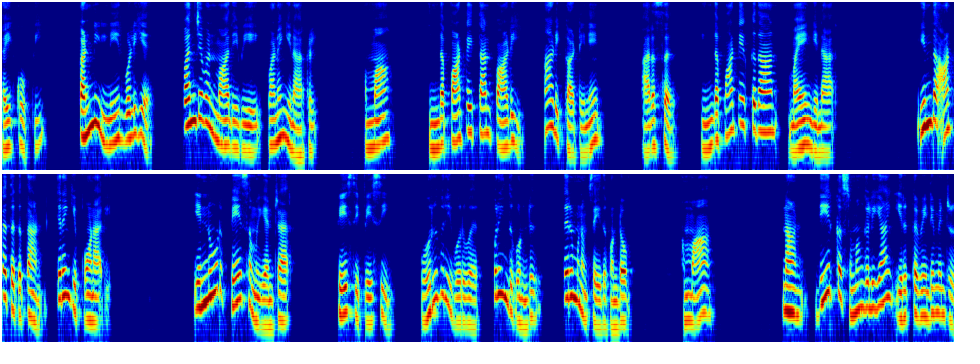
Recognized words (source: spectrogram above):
கைகோப்பி கண்ணில் நீர் வழிய பஞ்சவன் மாதேவியை வணங்கினார்கள். அம்மா இந்த பாட்டைத்தான் பாடி ஆடிக் காட்டினேன் அரசர் இந்த பாட்டிற்குதான் மயங்கினார். இந்த ஆட்டத்துக்குத்தான் கிறங்கி போனார். என்னோடு பேச முயன்றார். பேசி பேசி ஒருவரை ஒருவர் புரிந்து கொண்டு திருமணம் செய்து கொண்டோம். அம்மா நான் தீர்க்க சுமங்கலியாய் இருக்க வேண்டுமென்று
